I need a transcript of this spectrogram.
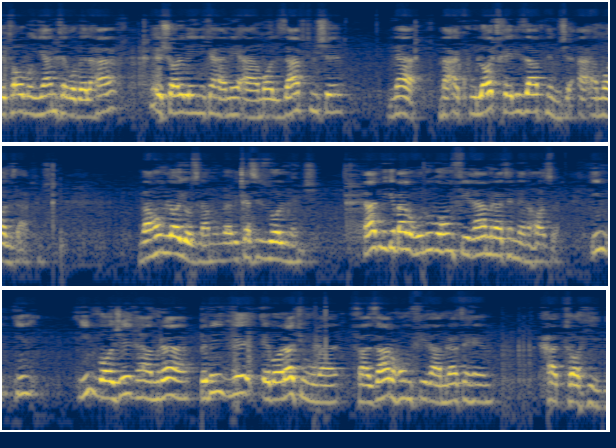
کتاب و ینطق و بالحق. اشاره به اینه که همه اعمال ضبط میشه. نه. معکولات خیلی ضبط نمیشه اعمال ضبط میشه. و هم لا یظلمون و به کسی ظلم نمیشه. بعد میگه بل قلوب فی غمرت منهازا این این این واژه غمره ببینید یه عبارتی اومد فزر هم فی غمرت هم حتی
